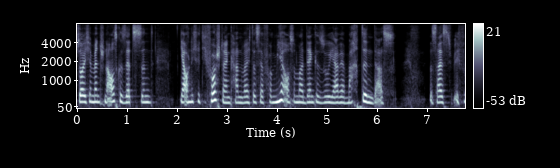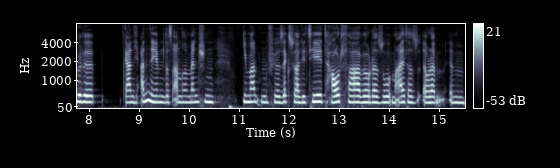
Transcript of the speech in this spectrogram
solche Menschen ausgesetzt sind, ja auch nicht richtig vorstellen kann, weil ich das ja von mir aus immer denke, so, ja, wer macht denn das? Das heißt, ich würde gar nicht annehmen, dass andere Menschen jemanden für Sexualität, Hautfarbe oder so im Alter oder im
